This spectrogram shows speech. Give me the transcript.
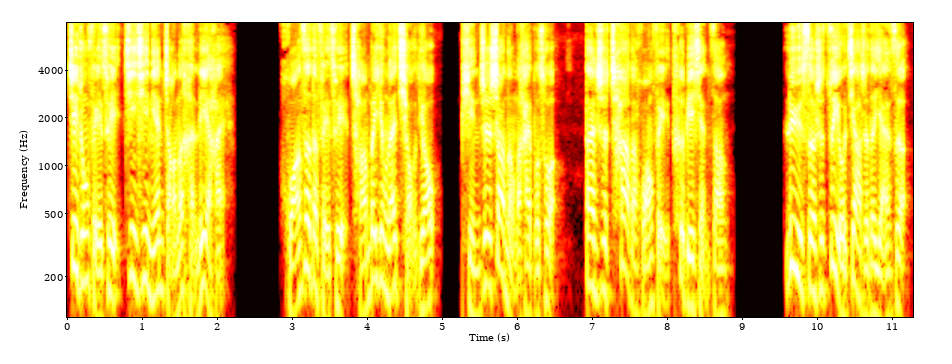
这种翡翠近些年涨得很厉害。黄色的翡翠常被用来巧雕，品质上等的还不错，但是差的黄翡特别显脏。绿色是最有价值的颜色，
